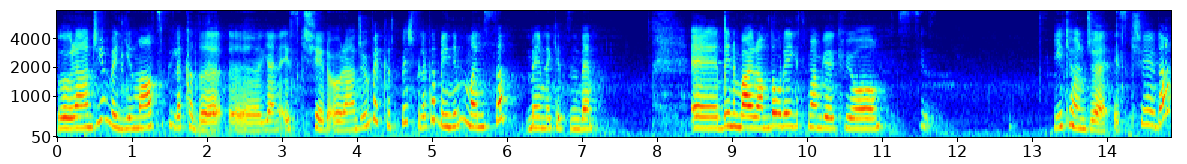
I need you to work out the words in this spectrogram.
öğrenciyim ve 26 plakada e, yani Eskişehir'de öğrenciyim ve 45 plaka benim Manisa memleketinde. E, benim bayramda oraya gitmem gerekiyor. İlk önce Eskişehir'den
